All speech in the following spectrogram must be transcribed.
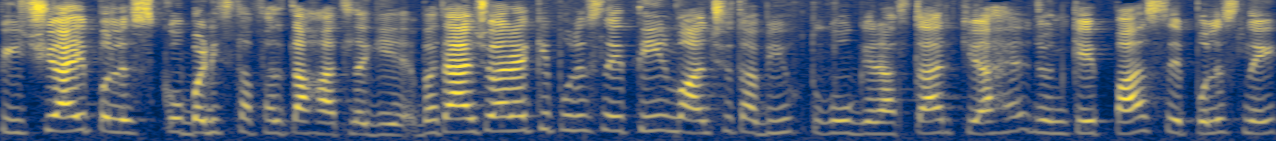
पीजीआई पुलिस को बड़ी सफलता हाथ लगी है। बताया जा रहा है कि पुलिस ने तीन वांछित अभियुक्त को गिरफ़्तार किया है, जिनके पास से पुलिस ने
